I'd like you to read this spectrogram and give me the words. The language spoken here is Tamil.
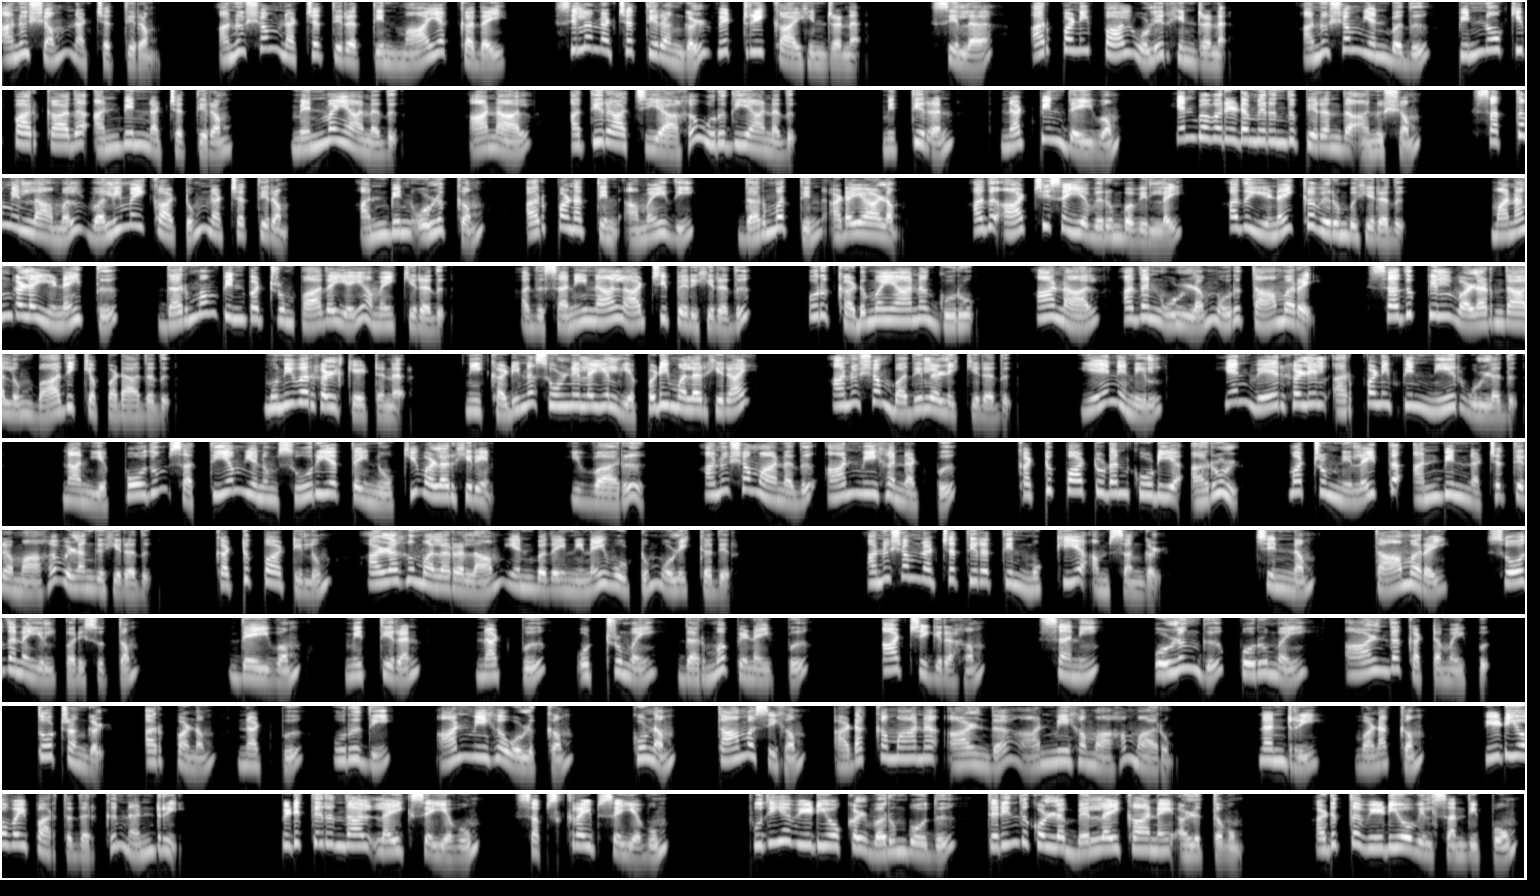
அனுஷம் நட்சத்திரம். அனுஷம் நட்சத்திரத்தின் மாயக்கதை சில நட்சத்திரங்கள் வெற்றி காய்கின்றன சில அர்ப்பணிப்பால் ஒளிர்கின்றன. அனுஷம் என்பது பின்னோக்கிப் பார்க்காத அன்பின் நட்சத்திரம் மென்மையானது ஆனால் அதிராட்சியாக உறுதியானது. மித்திரன் நட்பின் தெய்வம் என்பவரிடமிருந்து பிறந்த அனுஷம் சத்தமில்லாமல் வலிமை காட்டும் நட்சத்திரம். அன்பின் ஒழுக்கம் அர்ப்பணத்தின் அமைதி தர்மத்தின் அடையாளம். அது ஆட்சி செய்ய விரும்பவில்லை அது இணைக்க விரும்புகிறது. மனங்களை இணைத்து தர்மம் பின்பற்றும் பாதையை அமைக்கிறது. அது சனினால் ஆட்சி பெறுகிறது ஒரு கடுமையான குரு. ஆனால் அதன் உள்ளம் ஒரு தாமரை சதுப்பில் வளர்ந்தாலும் பாதிக்கப்படாதது. முனிவர்கள் கேட்டனர் நீ கடின சூழ்நிலையில் எப்படி மலர்கிறாய்? அனுஷம் பதிலளிக்கிறது ஏனெனில் என் வேர்களில் அர்ப்பணிப்பின் நீர் உள்ளது. நான் எப்போதும் சத்தியம் எனும் சூரியத்தை நோக்கி வளர்கிறேன். இவ்வாறு அனுஷமானது ஆன்மீக நட்பு கட்டுப்பாட்டுடன் கூடிய அருள் மற்றும் நிலைத்த அன்பின் நட்சத்திரமாக விளங்குகிறது. கட்டுப்பாட்டிலும் அழகு மலரலாம் என்பதை நினைவூட்டும் ஒளிக்கதிர். அனுஷம் நட்சத்திரத்தின் முக்கிய அம்சங்கள். சின்னம் தாமரை சோதனையில் பரிசுத்தம். தெய்வம் மித்திரன் நட்பு ஒற்றுமை தர்ம பிணைப்பு. ஆட்சி கிரகம் சனி ஒழுங்கு பொறுமை ஆழ்ந்த கட்டமைப்பு. தோற்றங்கள் அர்ப்பணம் நட்பு உறுதி ஆன்மீக ஒழுக்கம் குணம் தாமசிகம் அடக்கமான ஆழ்ந்த ஆன்மீகமாக மாறும். நன்றி வணக்கம். வீடியோவை பார்த்ததற்கு நன்றி. பிடித்திருந்தால் லைக் செய்யவும் சப்ஸ்கிரைப் செய்யவும். புதிய வீடியோக்கள் வரும்போது தெரிந்து கொள்ள பெல் ஐக்கானை அழுத்தவும். அடுத்த வீடியோவில் சந்திப்போம்.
